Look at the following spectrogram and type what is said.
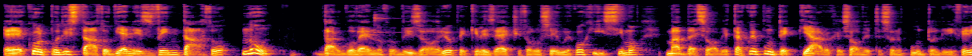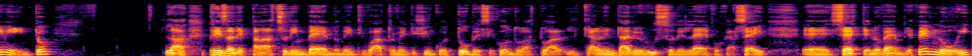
eh, colpo di Stato viene sventato non dal governo provvisorio, perché l'esercito lo segue pochissimo, ma dai soviet. A quel punto è chiaro che i soviet sono il punto di riferimento la presa del palazzo d'inverno 24-25 ottobre, secondo il calendario russo dell'epoca, 6, eh, 7 novembre per noi,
